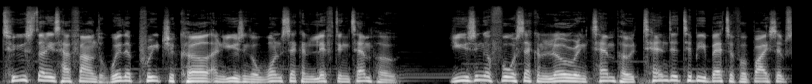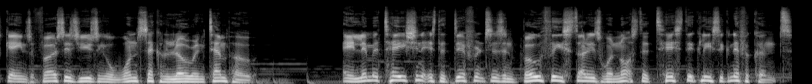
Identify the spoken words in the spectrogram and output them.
Two studies have found with a preacher curl and using a 1 second lifting tempo, using a 4 second lowering tempo tended to be better for biceps gains versus using a 1 second lowering tempo. A limitation is the differences in both these studies were not statistically significant,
